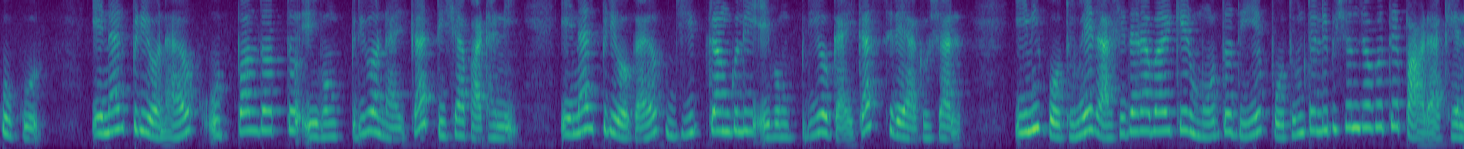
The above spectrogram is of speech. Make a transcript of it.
কুকুর। এনার প্রিয় নায়ক উৎপল দত্ত এবং প্রিয় নায়িকা দিশা পাঠানি। এনার প্রিয় গায়ক জিৎ গাঙ্গুলি এবং প্রিয় গায়িকা শ্রেয়া ঘোষাল। ইনি প্রথমে রাশি ধারাবাহিকের মধ্য দিয়ে প্রথম টেলিভিশন জগতে পা রাখেন।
